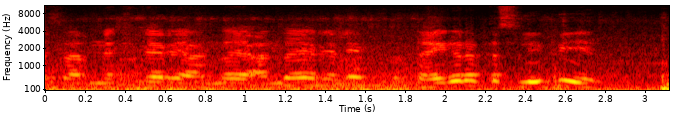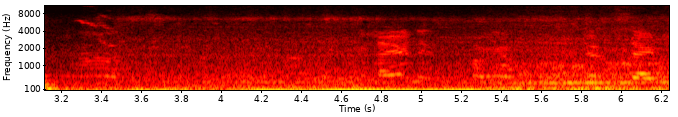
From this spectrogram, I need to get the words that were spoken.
ಇಲ್ಲ ಸರ್ ನೆಕ್ಸ್ಟ್ ಇಯರ್ ಅಂದ ಅಂದ ಇಯರ್ ಟೈಗರ್ ಅಕ್ಕ ಸ್ಲೀಪಿ ಲಯನ್ ವೆಬ್ಸೈಟ್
